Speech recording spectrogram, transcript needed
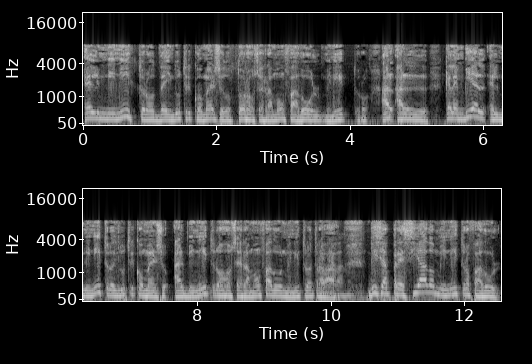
el ministro de Industria y Comercio, doctor José Ramón Fadul, ministro, al, al que le envía el, el ministro de Industria y Comercio al ministro José Ramón Fadul, ministro de Trabajo. Trabajo. Dice, apreciado ministro Fadul,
